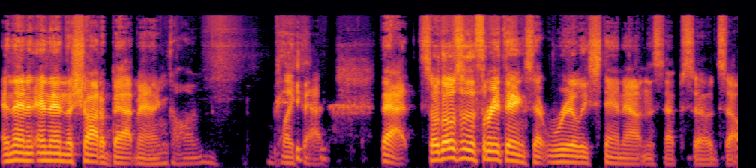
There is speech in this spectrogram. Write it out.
and then and then the shot of Batman going like that. That. So those are the three things that really stand out in this episode. So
